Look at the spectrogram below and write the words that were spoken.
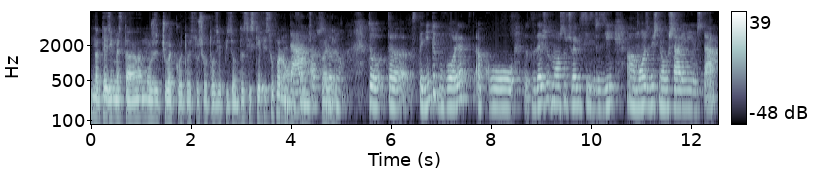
на тези места може човек, който е слушал този епизод, да се изкефи супер много. това Да, нещо. Това е То, та, стените говорят, ако дадеш възможност човек да се изрази, а, може да видиш много шарени неща.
